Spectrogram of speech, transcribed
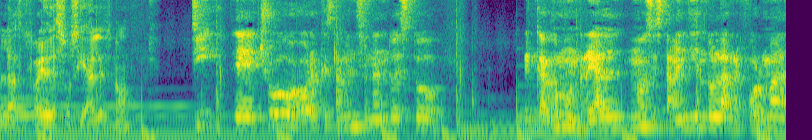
las redes sociales, ¿no? Sí, de hecho, ahora que está mencionando esto, Ricardo Monreal nos está vendiendo la reforma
